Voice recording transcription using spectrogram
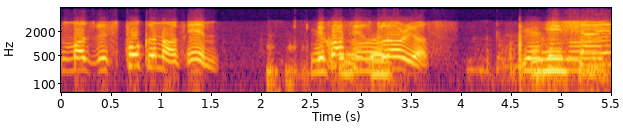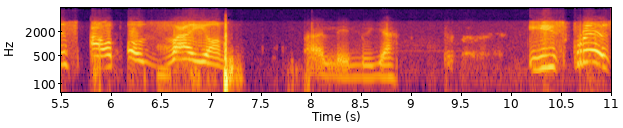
must be spoken of him because he's glorious. He shines out of Zion. Hallelujah. His praise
